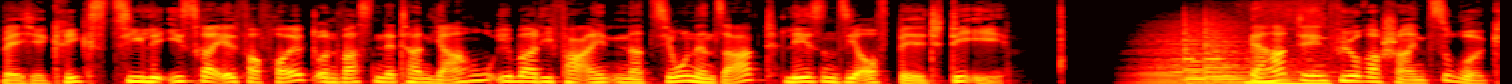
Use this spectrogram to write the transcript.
Welche Kriegsziele Israel verfolgt und was Netanyahu über die Vereinten Nationen sagt, lesen Sie auf Bild.de. Er hat den Führerschein zurück.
